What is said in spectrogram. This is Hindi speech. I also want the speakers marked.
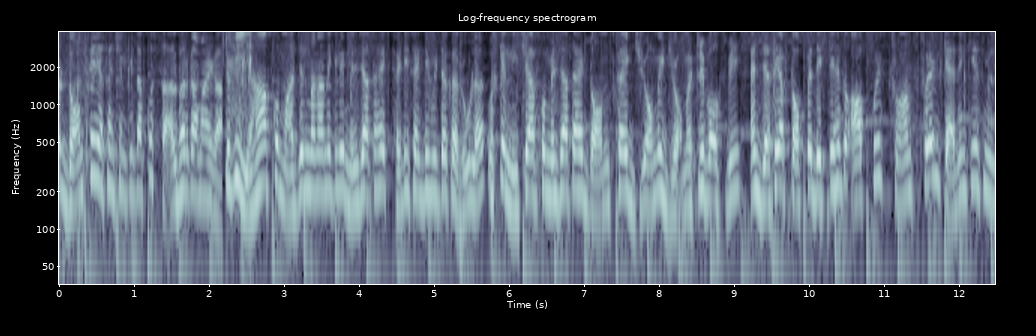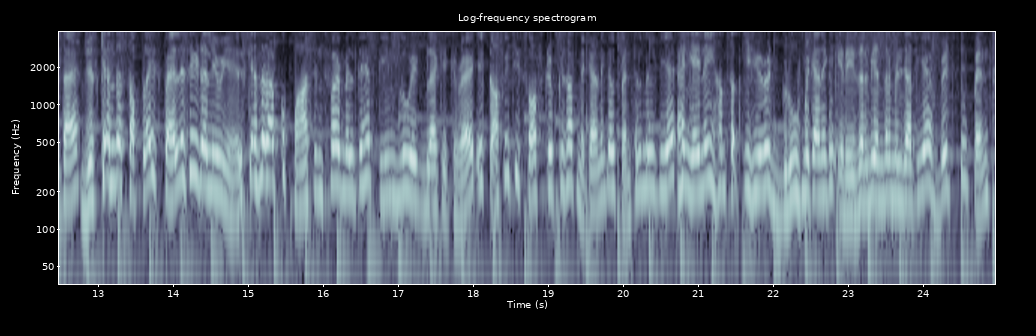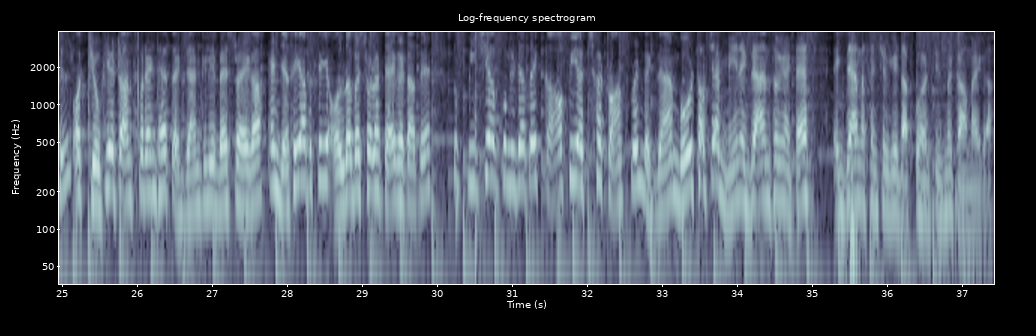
Speaker 1: तो डॉम्स का ये एसेंशियल किट आपको साल भर काम आएगा। क्योंकि यहाँ आपको मार्जिन बनाने के लिए मिल जाता है एक 30 सेंटीमीटर का रूलर उसके नीचे आपको मिल जाता है डॉम्स का एक जियोमी ज्योमेट्री बॉक्स भी। एंड जैसे आप टॉप पे देखते हैं तो आपको एक ट्रांसपेरेंट कैरिंग केस मिलता है, जिसके अंदर सप्लाईज पहले से ही डली हुई है। इसके अंदर आपको पाँच इंसफायर मिलते हैं, तीन ब्लू एक ब्लैक एक रेड एक काफ़ी अच्छी सॉफ्ट ग्रिप के साथ मैकेनिकल पेंसिल मिलती है। एंड ये नहीं, हम सबकी फेवरेट ग्रूव मैकेनिकल इरेजर भी अंदर मिल जाती है विद टू पेंसिल और क्योंकि ये ट्रांसपेरेंट है तो एग्ज़ाम के लिए बेस्ट रहेगा। एंड जैसे ही आप इसके ऑल द बेस्ट वाला टैग हटाते हैं तो पीछे आपको मिल जाता है काफ़ी अच्छा ट्रांसपेरेंट एग्ज़ाम बोर्ड अब चाहे मेन एग्ज़ाम्स हो या टेस्ट एग्ज़ाम असेंशियल गेट आपको हर चीज़ में काम आएगा।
